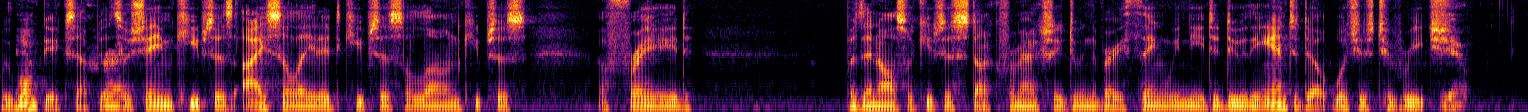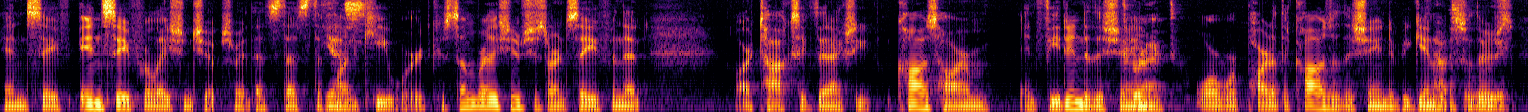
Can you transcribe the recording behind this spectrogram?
we yeah, won't be accepted. Correct. So shame keeps us isolated, keeps us alone, keeps us afraid, but then also keeps us stuck from actually doing the very thing we need to do, the antidote, which is to reach. Yeah. And safe in safe relationships, right? That's that's the yes. fun key word because some relationships just aren't safe and that are toxic that actually cause harm and feed into the shame, Correct. or we're part of the cause of the shame to begin Absolutely. with. So there's,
